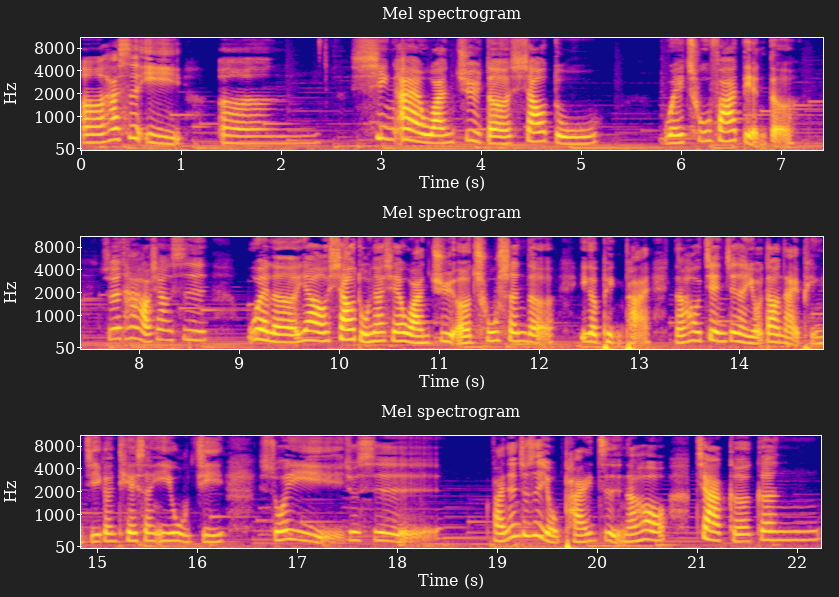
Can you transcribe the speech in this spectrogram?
嗯，他是以嗯性爱玩具的消毒为出发点的，所以他好像是为了要消毒那些玩具而出生的一个品牌。然后渐渐的有到奶瓶机跟贴身衣物机，所以就是反正就是有牌子，然后价格跟。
